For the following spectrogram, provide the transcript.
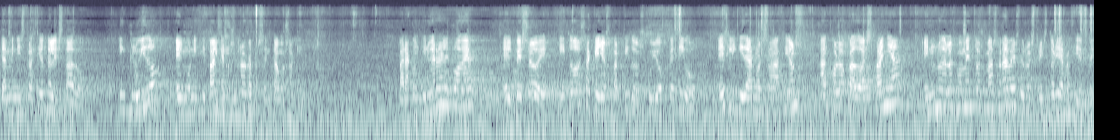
de administración del Estado, incluido el municipal que nosotros representamos aquí. Para continuar en el poder, el PSOE y todos aquellos partidos cuyo objetivo es liquidar nuestra nación han colocado a España en uno de los momentos más graves de nuestra historia reciente.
